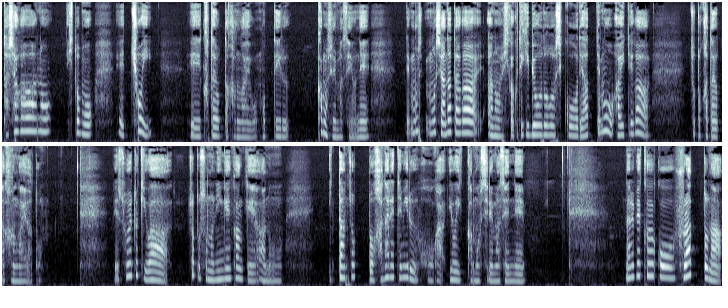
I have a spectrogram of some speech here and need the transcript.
他者側の人も、えちょい、え偏った考えを持っているかもしれませんよね。でもし、もしあなたが、あの、比較的平等思考であっても、相手がちょっと偏った考えだと。でそういう時は、ちょっとその人間関係、あの、一旦ちょっと離れてみる方が良いかもしれませんね。なるべくこう、フラットな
